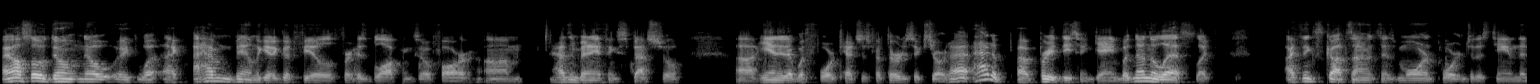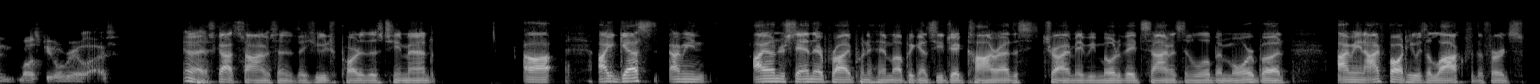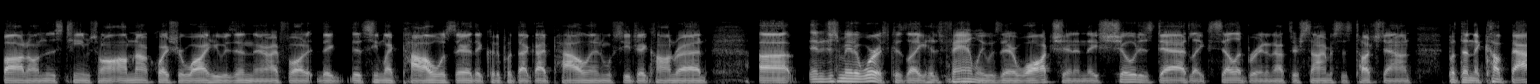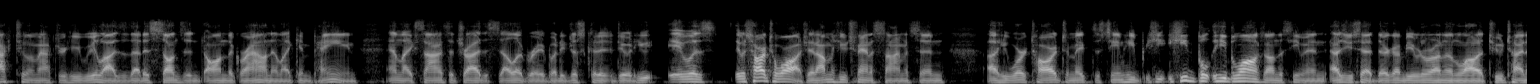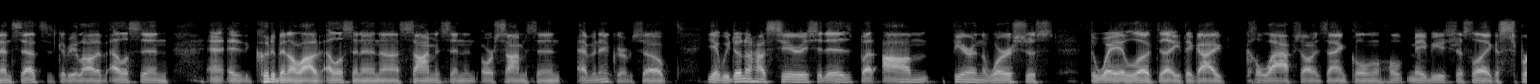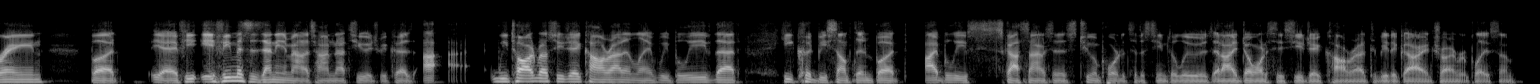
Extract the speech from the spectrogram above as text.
I also don't know what like I haven't been able to get a good feel for his blocking so far. Um, hasn't been anything special. Uh, he ended up with four catches for 36 yards. I had a, a pretty decent game, but nonetheless, like I think Scott Simonson is more important to this team than most people realize. Yeah, Scott Simonson is a huge part of this team, and uh, I guess I mean I understand they're probably putting him up against CJ Conrad to try and maybe motivate Simonson a little bit more, but I mean I thought he was a lock for the third spot on this team, so I'm not quite sure why he was in there. I thought they it seemed like Powell was there. They could have put that guy Powell in with CJ Conrad, uh, and it just made it worse because like his family was there watching, and they showed his dad like celebrating after Simonson's touchdown but then they cut back to him after he realizes that his son's in, on the ground and like in pain and like Simonson tried to celebrate but he just couldn't do it he it was it was hard to watch and I'm a huge fan of Simonson uh, he worked hard to make this team. He he he, he belongs on this team. And as you said they're going to be running a lot of two tight end sets. It's going to be a lot of Ellison and it could have been a lot of Ellison and uh, Simonson and, or Simonson and Evan Engram. So yeah we don't know how serious it is but I'm fearing the worst just the way it looked. Like the guy collapsed on his ankle. And hope maybe it's just like a sprain. But yeah if he if he misses any amount of time that's huge because I, I we talked about CJ Conrad in length. We believe that he could be something, but I believe Scott Simonson is too important to this team to lose, and I don't want to see CJ Conrad to be the guy and try and replace him.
